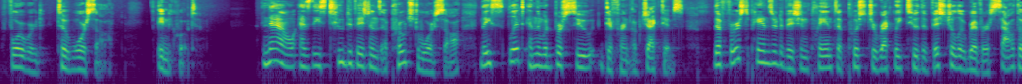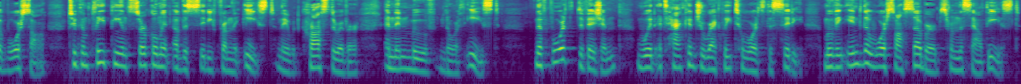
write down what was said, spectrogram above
forward to Warsaw. End quote. Now, as these two divisions approached Warsaw, they split and then would pursue different objectives. The 1st Panzer Division planned to push directly to the Vistula River south of Warsaw to complete the encirclement of the city from the east. They would cross the river and then move northeast. The 4th Division would attack directly towards the city, moving into the Warsaw suburbs from the southeast.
